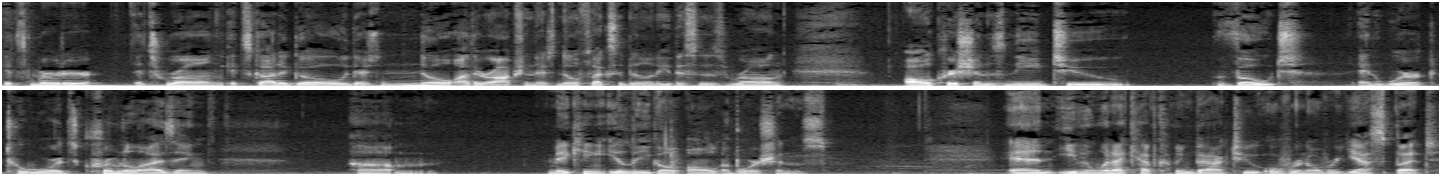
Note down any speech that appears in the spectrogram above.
It's murder. It's wrong. It's got to go. There's no other option. There's no flexibility. This is wrong. All Christians need to vote and work towards criminalizing, um, making illegal all abortions. And even when I kept coming back to over and over, yes, but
